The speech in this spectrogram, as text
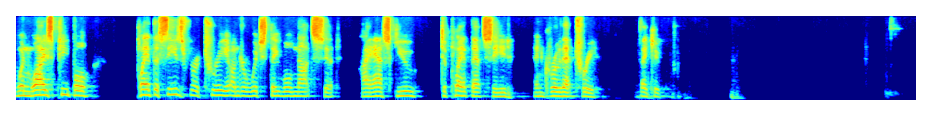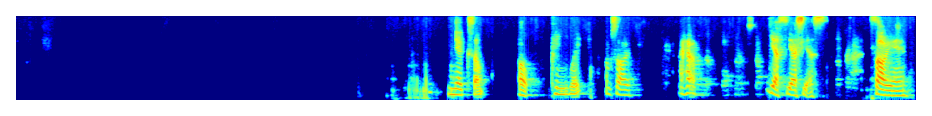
when wise people plant the seeds for a tree under which they will not sit. I ask you to plant that seed and grow that tree. Thank you. Next, um, oh, can you wait? I'm sorry. I have, yes, yes, yes. Sorry, Ann.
